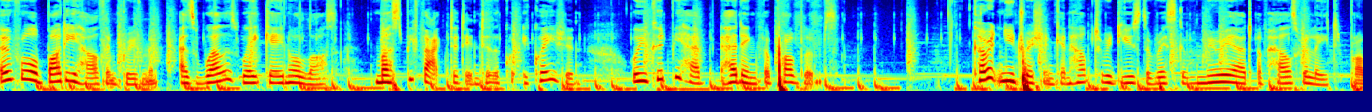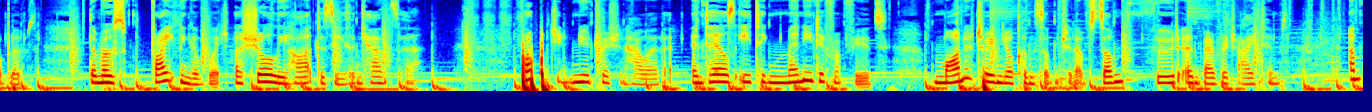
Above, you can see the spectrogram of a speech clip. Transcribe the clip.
Overall body health improvement, as well as weight gain or loss, must be factored into the equation, or you could be he- heading for problems. Current nutrition can help to reduce the risk of a myriad of health related problems, the most frightening of which are surely heart disease and cancer. Proper nutrition, however, entails eating many different foods, monitoring your consumption of some food and beverage items, and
